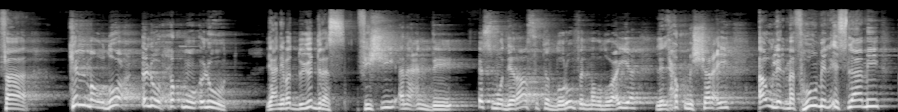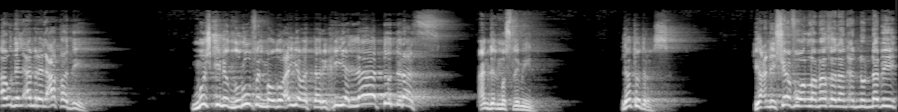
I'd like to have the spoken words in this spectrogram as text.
فكل موضوع له حكمه له يعني بده يدرس في شيء أنا عندي اسمه دراسة الظروف الموضوعية للحكم الشرعي أو للمفهوم الإسلامي أو للأمر العقدي. مشكلة الظروف الموضوعية والتاريخية لا تدرس عند المسلمين. لا تدرس. يعني شافوا والله مثلا إنه النبي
